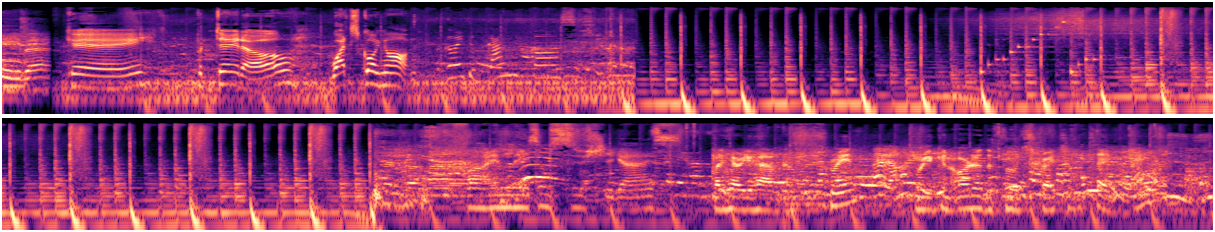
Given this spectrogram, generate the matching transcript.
flombelysningen. Okay, potato. What's going on? We're going to sushi, guys. But here you have the screen where you can order the food straight to the table.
